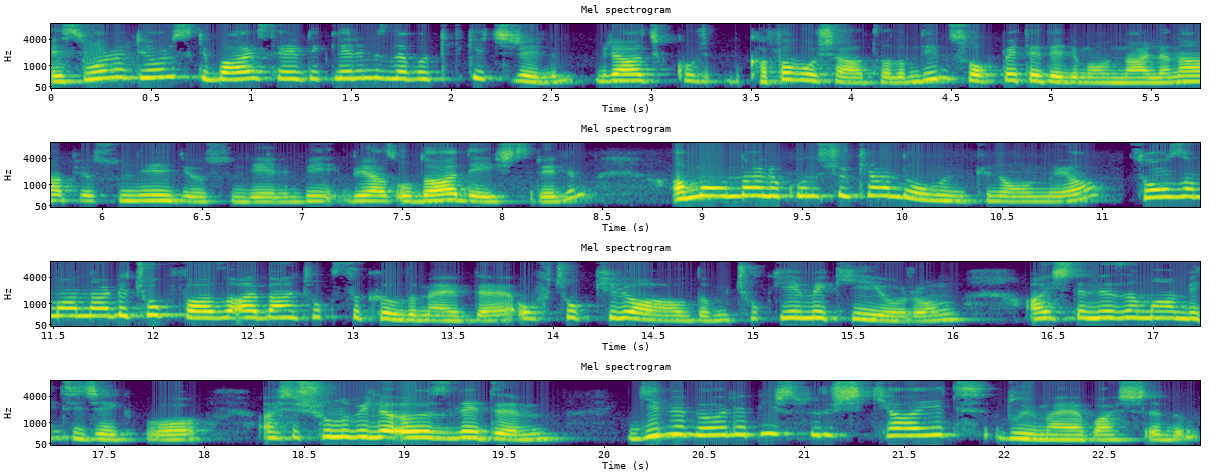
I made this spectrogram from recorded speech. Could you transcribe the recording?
E sonra diyoruz ki bari sevdiklerimizle vakit geçirelim. Birazcık kafa boşaltalım değil mi? Sohbet edelim onlarla. Ne yapıyorsun, ne ediyorsun diyelim. Bir, biraz odağı değiştirelim. Ama onlarla konuşurken de o mümkün olmuyor. Son zamanlarda çok fazla ay ben çok sıkıldım evde. Of çok kilo aldım. Çok yemek yiyorum. Ay işte ne zaman bitecek bu? Ay işte şunu bile özledim gibi böyle bir sürü şikayet duymaya başladım.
